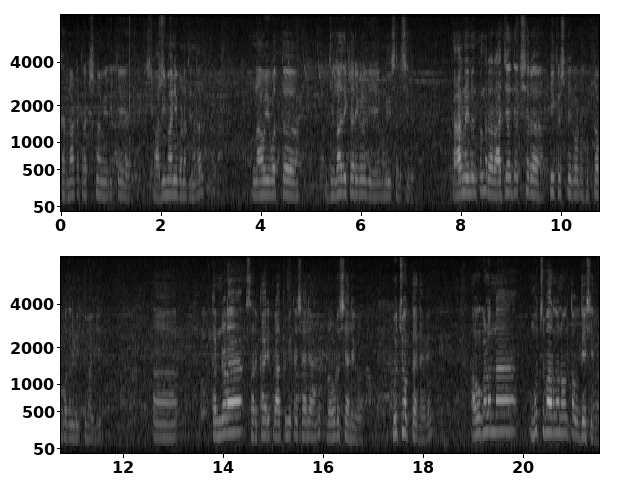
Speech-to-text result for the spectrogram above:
ಕರ್ನಾಟಕ ರಕ್ಷಣಾ ವೇದಿಕೆ ಸ್ವಾಭಿಮಾನಿ ಬಣದಿಂದ ನಾವು ಇವತ್ತು ಜಿಲ್ಲಾಧಿಕಾರಿಗಳಿಗೆ ಮನವಿ ಸಲ್ಲಿಸಿದ್ದೀವಿ ಕಾರಣ ಏನಂತಂದ್ರೆ ರಾಜ್ಯಾಧ್ಯಕ್ಷರ ಪಿ ಕೃಷ್ಣೇಗೌಡರ ಹುಟ್ಟುಹಬ್ಬದ ನಿಮಿತ್ತವಾಗಿ ಕನ್ನಡ ಸರ್ಕಾರಿ ಪ್ರಾಥಮಿಕ ಶಾಲೆ ಹಾಗೂ ಪ್ರೌಢಶಾಲೆಗಳು ಮುಚ್ಚಿ ಹೋಗ್ತಾ ಇದ್ದಾವೆ. ಅವುಗಳನ್ನು ಮುಚ್ಚಬಾರ್ದು ಅನ್ನೋವಂಥ ಉದ್ದೇಶ ಇದೆ.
